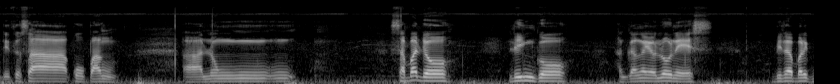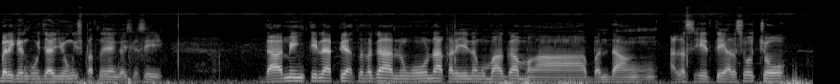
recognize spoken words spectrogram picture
Dito sa Kupang. Ah, nung Sabado, Linggo, hanggang ngayon Lunes, binabalik-balikan ko dyan yung spot na yan guys. Kasi daming tilapia talaga nung una kaninang umaga mga bandang alas 7, alas 8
